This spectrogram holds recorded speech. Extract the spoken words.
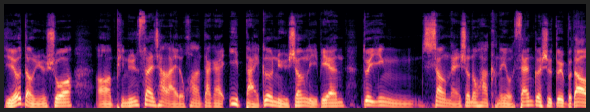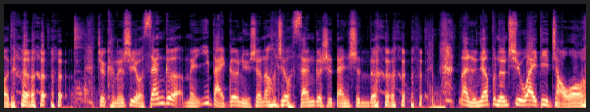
也就等于说，啊，平均算下来的话，大概一百个女生里边对应上男生的话，可能有三个是对不到的，就可能是有三个，每一百个女生当中只有三个是单身，那人家不能去外地找哦。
